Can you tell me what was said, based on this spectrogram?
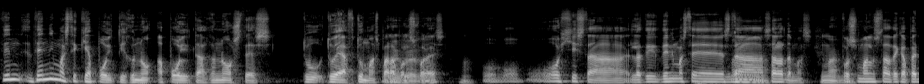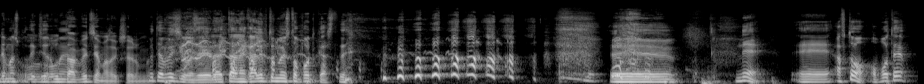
δεν, δεν είμαστε και απόλυτοι γνω, απόλυτα γνώστες του, του εαυτού μας πάρα Ναι, πολλές βέβαια. φορές. Όχι στα. Δηλαδή δεν είμαστε στα 40 μας. Ναι, ναι. Πόσο μάλλον στα 15 μας που δεν ξέρουμε. Ούτε τα βίτσια μας δεν ξέρουμε. Ούτε βρίσκει μας, τα ανακαλύπτουμε στο podcast. ε, ναι, ε, αυτό. Οπότε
